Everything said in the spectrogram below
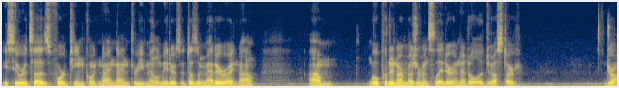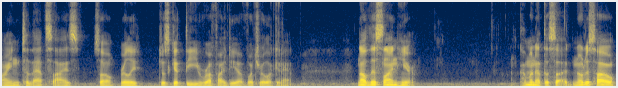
You see where it says 14.993 millimeters. It doesn't matter right now. Um, We'll put in our measurements later and it'll adjust our drawing to that size. So really just get the rough idea of what you're looking at. Now this line here, coming at the side, notice how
